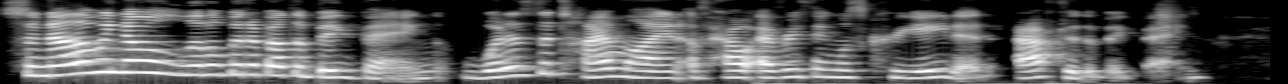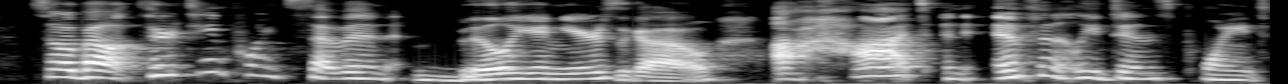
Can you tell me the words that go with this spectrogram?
So now that we know a little bit about the Big Bang, what is the timeline of how everything was created after the Big Bang? So, about 13.7 billion years ago, a hot and infinitely dense point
